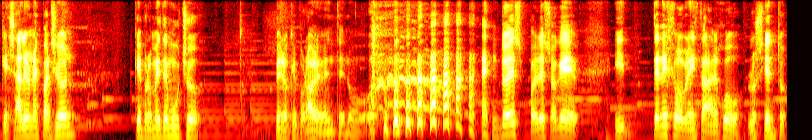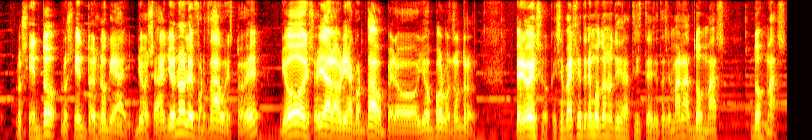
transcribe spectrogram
Que sale una expansión que promete mucho, pero que probablemente no. Entonces, por eso que... Y tenéis que volver a instalar el juego. Lo siento, lo siento, lo siento, es lo que hay. Yo, o sea, yo no lo he forzado esto, ¿eh? Yo eso ya lo habría cortado, pero yo por vosotros. Pero eso, que sepáis que tenemos dos noticias tristes esta semana, dos más, dos más.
